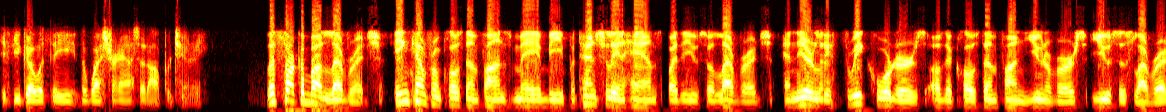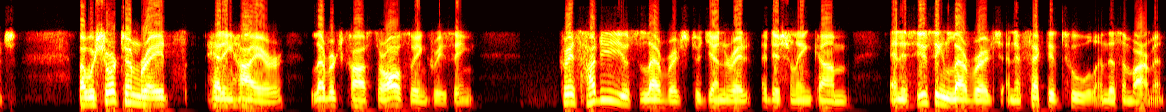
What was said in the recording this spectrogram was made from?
if you go with the, the Western asset opportunity. Let's talk about leverage. Income from closed-end funds may be potentially enhanced by the use of leverage, and nearly three quarters of the closed-end fund universe uses leverage. But with short-term rates heading higher, leverage costs are also increasing. Chris, how do you use leverage to generate additional income, and is using leverage an effective tool in this environment?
